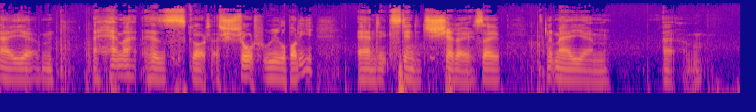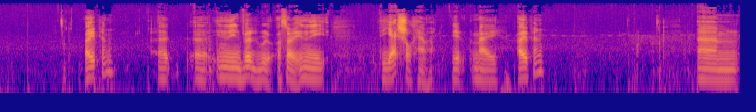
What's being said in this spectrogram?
a um, a hammer has got a short real body and an extended shadow, so it may um, um, open uh, uh, in the inverted real. Oh, sorry, in the the actual hammer, it may open. Um,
